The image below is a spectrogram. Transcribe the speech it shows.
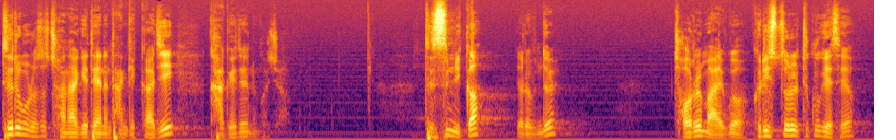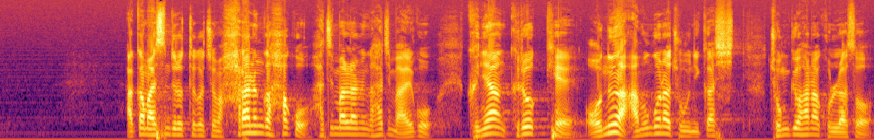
들음으로써 전하게 되는 단계까지 가게 되는 거죠. 듣습니까? 여러분들? 저를 말고 그리스도를 듣고 계세요? 아까 말씀드렸던 것처럼 하라는 거 하고 하지 말라는 거 하지 말고 그냥 그렇게 어느 아무거나 좋으니까 종교 하나 골라서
